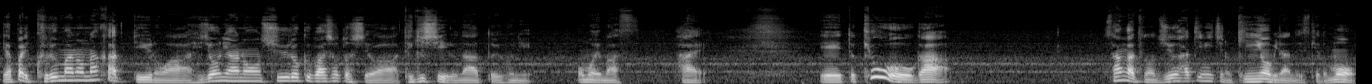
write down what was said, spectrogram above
やっぱり車の中っていうのは非常にあの収録場所としては適しているなというふうに思います。はい。えっ、と、今日が3月の18日の金曜日なんですけども、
